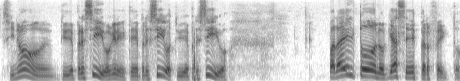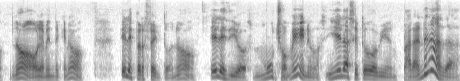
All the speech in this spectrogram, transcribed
Si no, estoy depresivo. ¿Qué que esté depresivo? Estoy depresivo. Para él todo lo que hace es perfecto. No, obviamente que no. Él es perfecto, no. Él es Dios, mucho menos. Y él hace todo bien. Para nada.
